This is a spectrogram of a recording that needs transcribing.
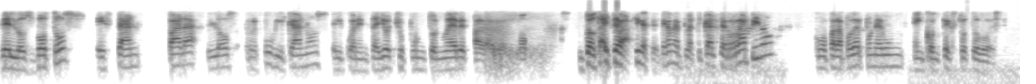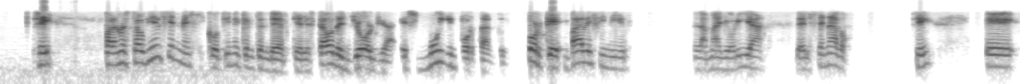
de los votos están para los republicanos, el 48.9 para los demócratas. Entonces, ahí te va, fíjate, déjame platicarte rápido como para poder poner un, en contexto todo esto. Sí, para nuestra audiencia en México tiene que entender que el estado de Georgia es muy importante porque va a definir la mayoría del Senado. ¿sí? Eh,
